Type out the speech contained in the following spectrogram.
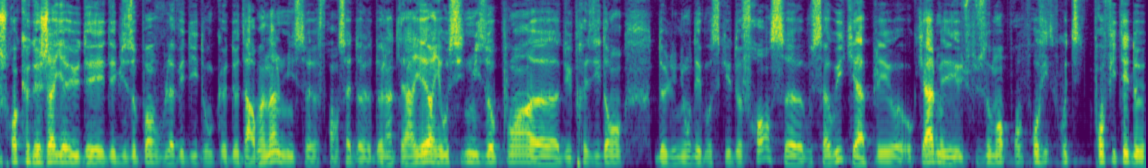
Je crois que déjà il y a eu des, des mises au point, vous l'avez dit, donc de Darmanin, le ministre français de, de l'Intérieur. Il y a aussi une mise au point euh, du président de l'Union des mosquées de France, euh, Moussaoui, qui a appelé au, calme et justement pro- profi- profiter de,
